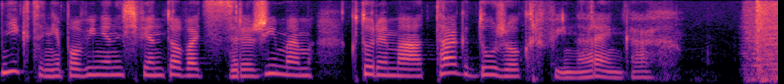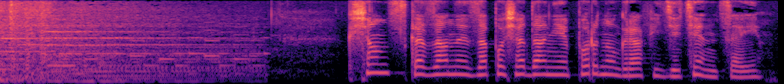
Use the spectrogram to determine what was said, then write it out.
Nikt nie powinien świętować z reżimem, który ma tak dużo krwi na rękach. Ksiądz skazany za posiadanie pornografii dziecięcej.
